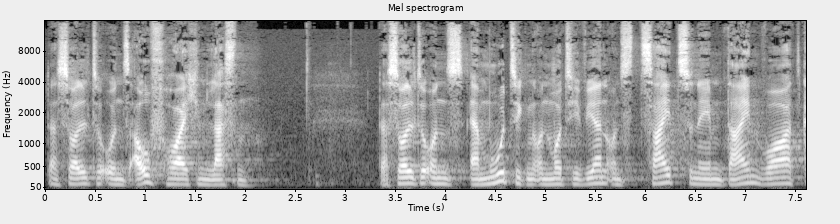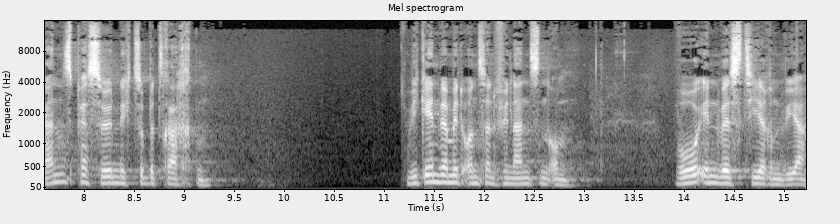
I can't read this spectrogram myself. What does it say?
Das sollte uns aufhorchen lassen. Das sollte uns ermutigen und motivieren, uns Zeit zu nehmen, dein Wort ganz persönlich zu betrachten. Wie gehen wir mit unseren Finanzen um? Wo investieren wir?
